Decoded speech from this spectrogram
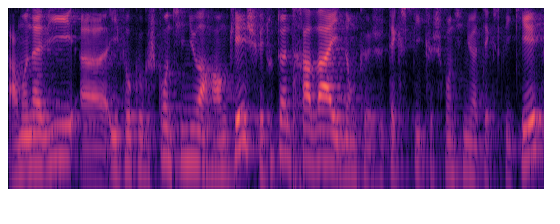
À mon avis, euh, il faut que je continue à ranker. Je fais tout un travail, donc je t'explique, je continue à t'expliquer.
